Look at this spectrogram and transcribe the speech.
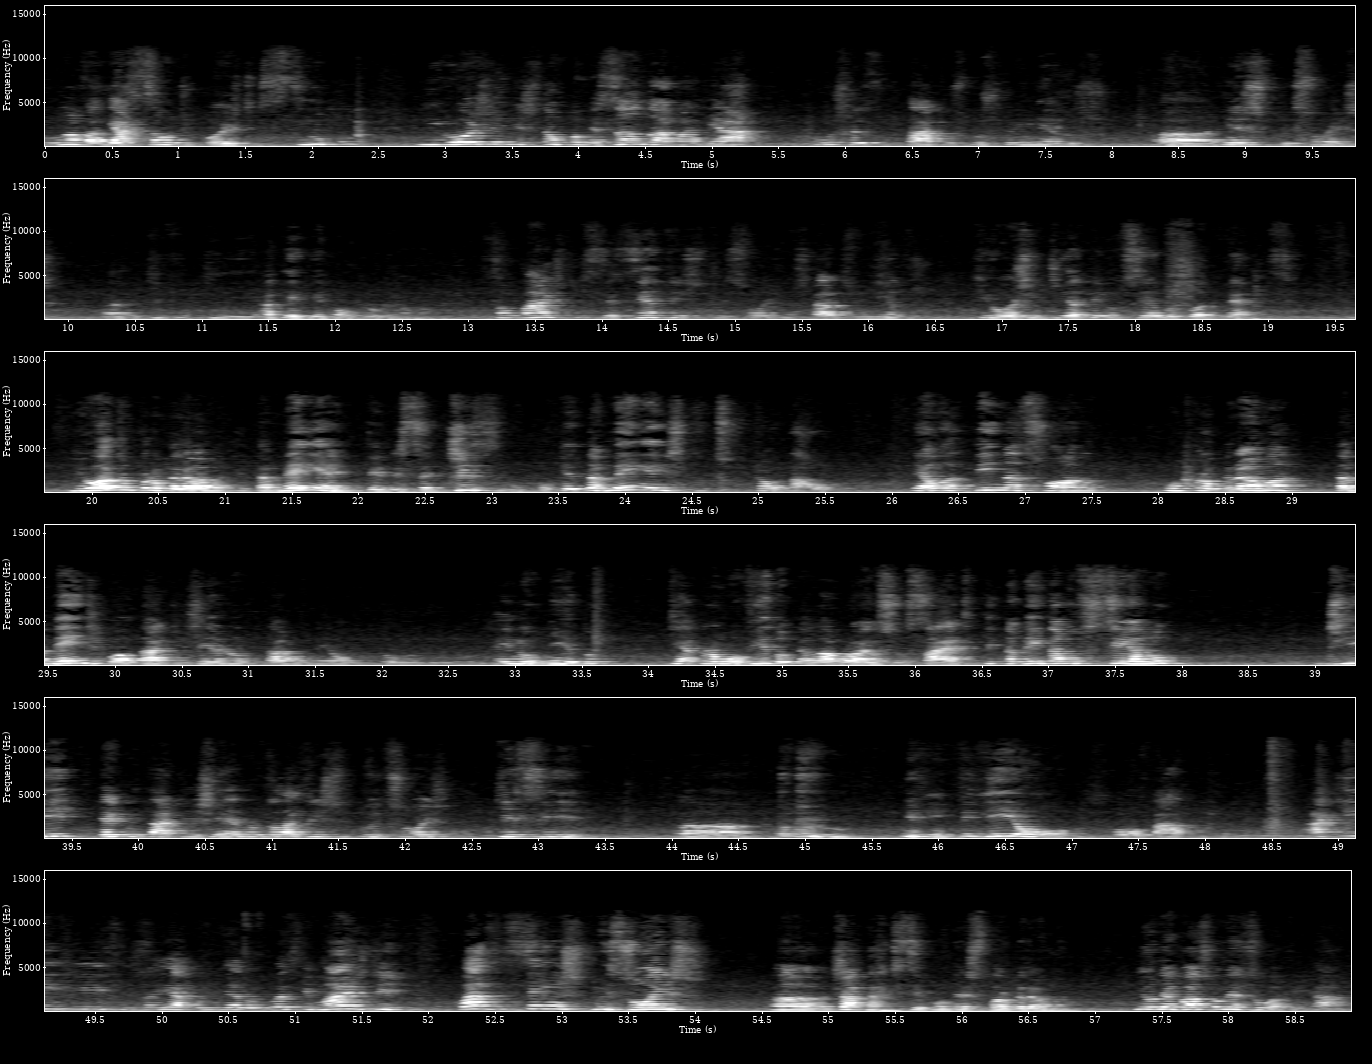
com uma avaliação depois de 5, e hoje eles estão começando a avaliar os resultados dos primeiros uh, instituições uh, que, que aderiram ao programa são mais de 60 instituições nos Estados Unidos que hoje em dia têm o selo do Advance. E outro programa que também é interessantíssimo, porque também é institucional, é o Athena Swan, um programa também de igualdade de gênero da União do Reino Unido, que é promovido pela Royal Society, que também dá um selo de equidade de gênero às instituições que se, ah, enfim, filiam ou Aqui, isso aí é a primeira coisa, que mais de quase 100 instituições ah, já participam desse programa. E o negócio começou a ficar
